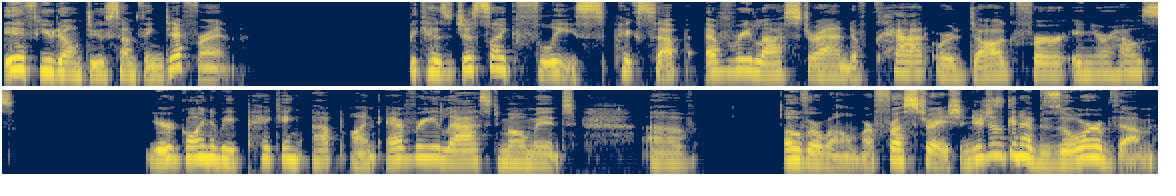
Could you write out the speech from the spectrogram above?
if you don't do something different. Because just like fleece picks up every last strand of cat or dog fur in your house, you're going to be picking up on every last moment of overwhelm or frustration. You're just going to absorb them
